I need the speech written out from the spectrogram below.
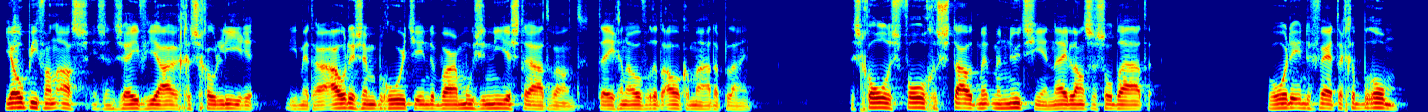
Jopie van As is een zevenjarige scholiere die met haar ouders en broertje in de Warmoezenierstraat woont, tegenover het Alkemadeplein. De school is volgestouwd met munitie en Nederlandse soldaten. We hoorden in de verte gebrom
